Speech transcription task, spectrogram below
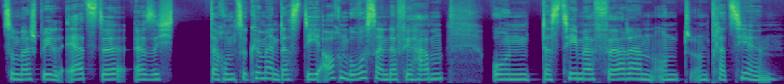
zum Beispiel Ärzte, äh, sich darum zu kümmern, dass die auch ein Bewusstsein dafür haben und das Thema fördern und, und platzieren.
